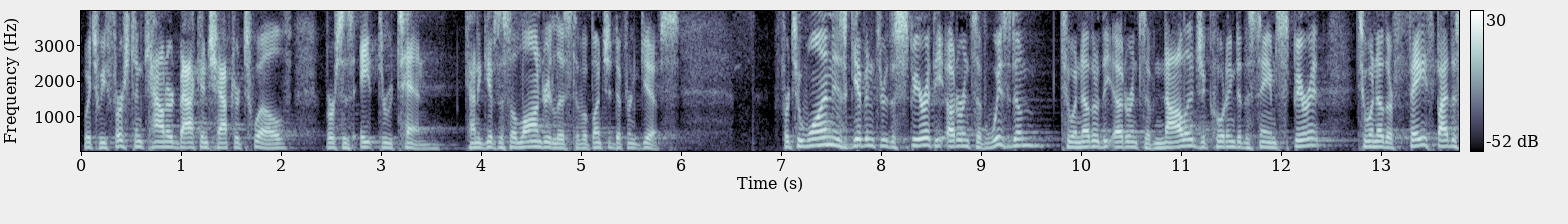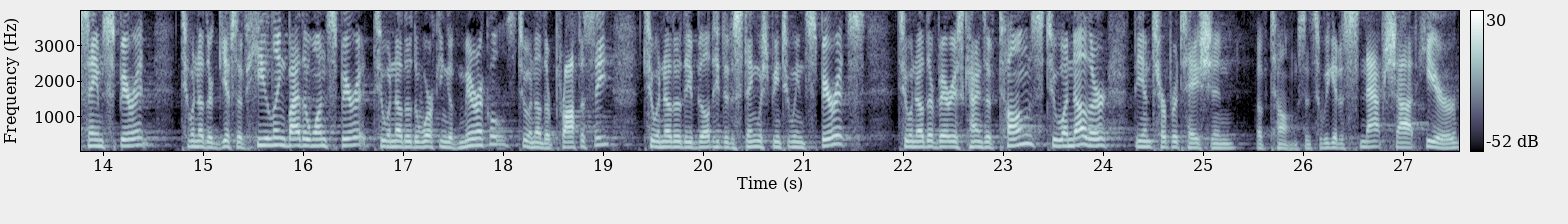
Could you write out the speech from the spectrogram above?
which we first encountered back in chapter 12, verses 8 through 10. Kind of gives us a laundry list of a bunch of different gifts. For to one is given through the Spirit the utterance of wisdom, to another the utterance of knowledge according to the same Spirit, to another faith by the same Spirit, to another gifts of healing by the one Spirit, to another the working of miracles, to another prophecy, to another the ability to distinguish between spirits, to another various kinds of tongues, to another the interpretation of tongues. And so we get a snapshot here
